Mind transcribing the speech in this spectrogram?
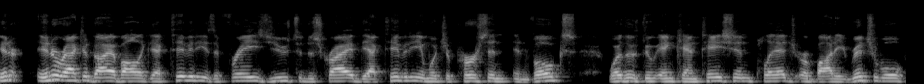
Inter- interactive diabolic activity is a phrase used to describe the activity in which a person invokes, whether through incantation, pledge, or body ritual,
